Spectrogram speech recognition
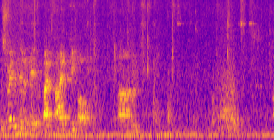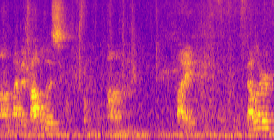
was written in a paper by five people. Um, um, by Metropolis, um, by Feller,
